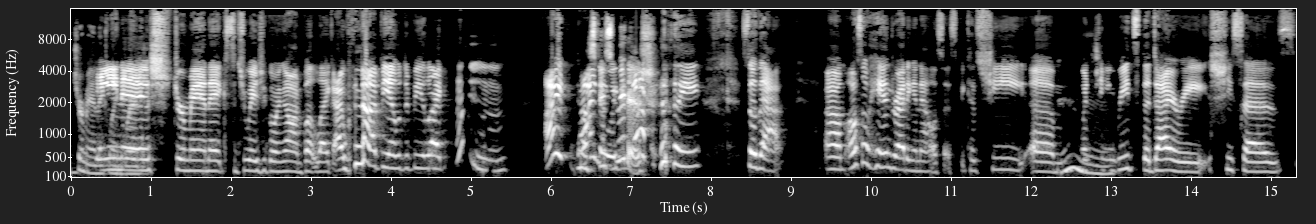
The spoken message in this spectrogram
Germanic language. Danish, Germanic situation going on, but like I would not be able to be like, hmm, I, Must I know Swedish. exactly. so that. Um, also handwriting analysis because she um, when she Mm. reads the diary, she says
